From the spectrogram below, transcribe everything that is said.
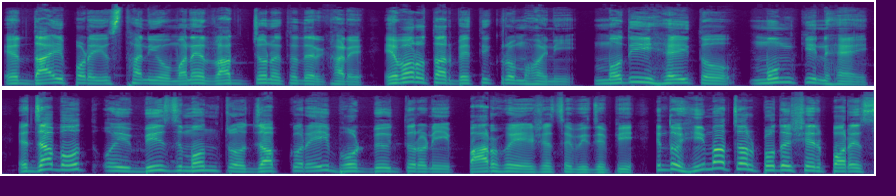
এর দায় পড়ে স্থানীয় মানে রাজ্য নেতাদের ঘাড়ে। এবারও তার ব্যতিক্রম হয়নি। মোদী হেই তো, মুমকিন হ্যায় এ যাবৎ ওই বীজ মন্ত্র জপ করেই ভোট বিতরণী পার হয়ে এসেছে বিজেপি। কিন্তু হিমাচল প্রদেশের পরে ছ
